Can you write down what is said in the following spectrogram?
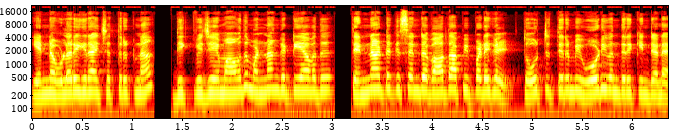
என்ன உளறுகிறாய் சத்ருக்னா? திக் விஜயமாவது மண்ணாங்கட்டியாவது. தென்னாட்டுக்கு சென்ற வாதாபி படைகள் தோற்று திரும்பி ஓடி வந்திருக்கின்றன.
